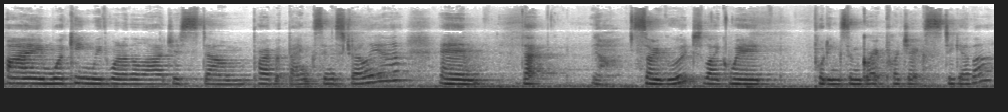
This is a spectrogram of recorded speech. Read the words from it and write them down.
I'm working with one of the largest um, private banks in Australia, and that oh, so good. Like we're putting some great projects together,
